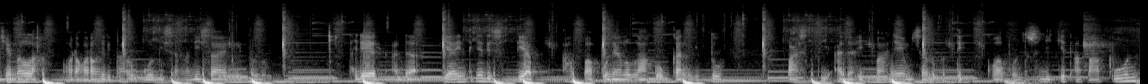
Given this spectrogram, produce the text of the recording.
channel lah. Orang-orang jadi tahu gue bisa ngedesain gitu. Jadi ada ya intinya di setiap apa pun yang lo lakukan itu pasti ada hikmahnya yang bisa lo petik. Walaupun itu sedikit apa pun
